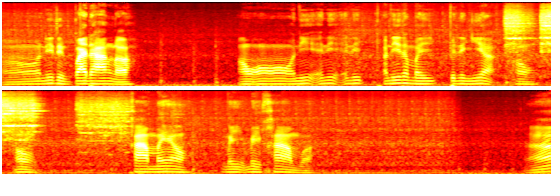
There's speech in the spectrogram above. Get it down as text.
อ๋อนี่ถึงปลายทางเหรอเอาเอาเอาอันนี้อันนี้อันนี้อันนี้ทำไมเป็นอย่างเงี้อะเอาเอาข้ามไหมเอาไม่ไม่ข้ามวะอ่า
